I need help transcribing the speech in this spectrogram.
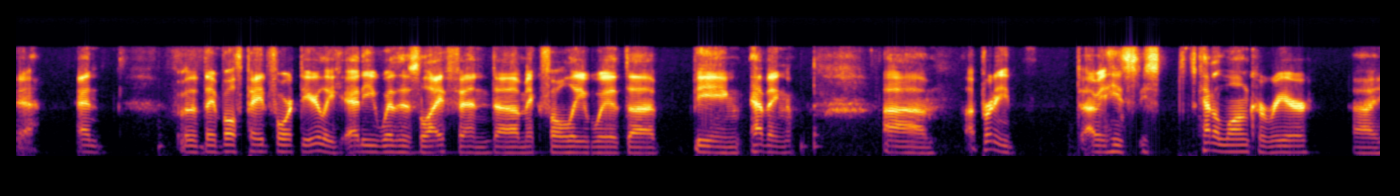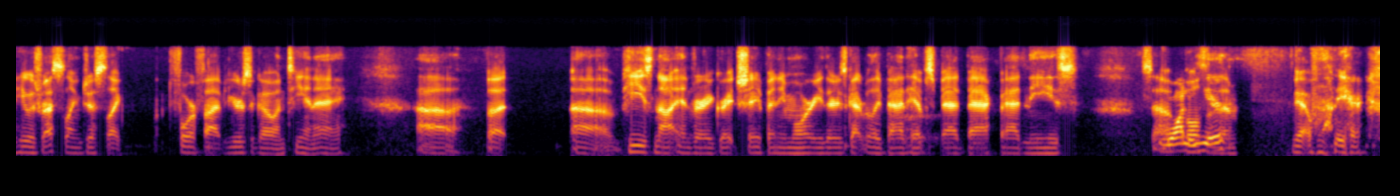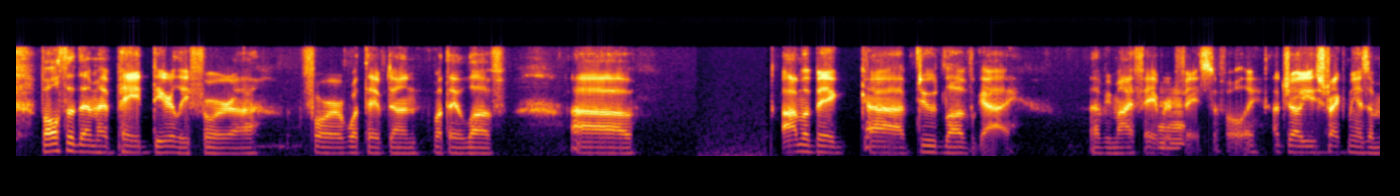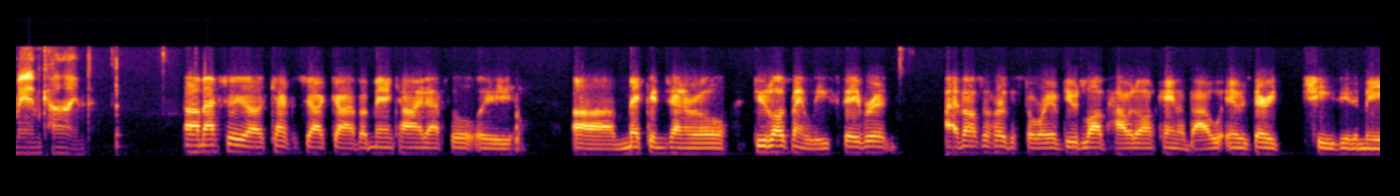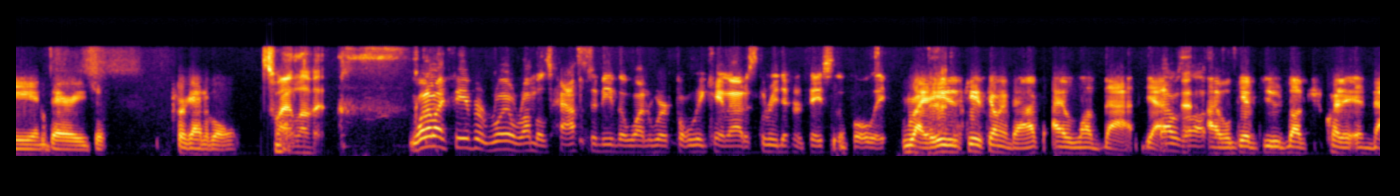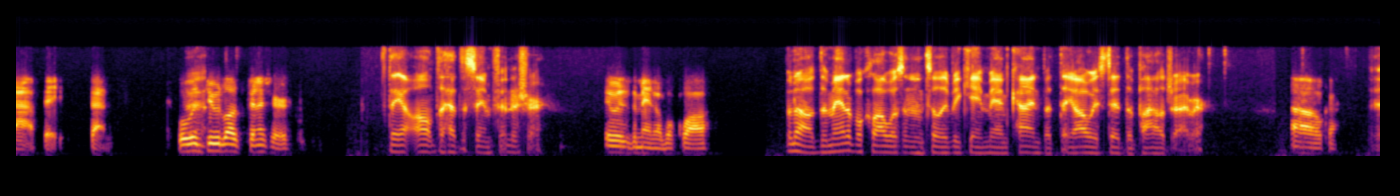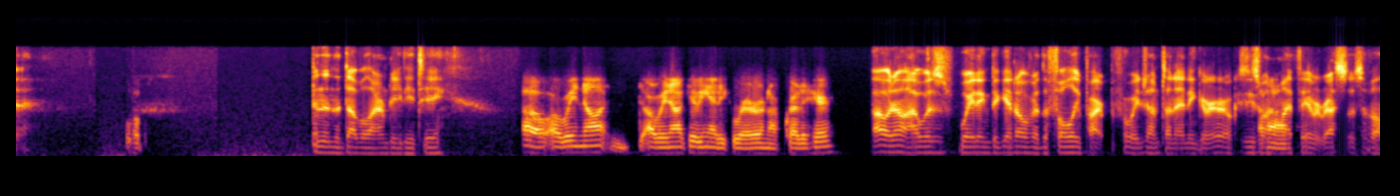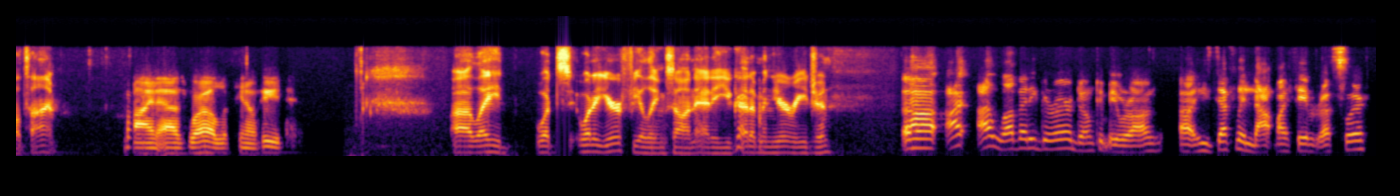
Yeah, and they both paid for it dearly. Eddie with his life, and uh, Mick Foley with uh, being having um, a pretty. I mean, he's he's had a long career. Uh, he was wrestling just like four or five years ago in TNA, uh, but uh, he's not in very great shape anymore either. He's got really bad hips, bad back, bad knees. So One both year? of them, yeah, one year. Both of them have paid dearly for uh, for what they've done, what they love. Uh, I'm a big uh, dude love guy. That'd be my favorite Yeah. face of Foley. Uh, Joe, you strike me as a mankind. I'm actually a Cactus Jack guy, but Mankind absolutely. Uh, Mick in general. Dude Love's my least favorite. I've also heard the story of Dude Love, how it all came about. It was very cheesy to me and very just forgettable. That's why I love it. One of my favorite Royal Rumbles has to be the one where Foley came out as three different faces of Foley. Right, he just keeps coming back. I love that. Yeah, That was awesome. I will give Dude Love credit in that fa- sense. What was Yeah. Dude Love's finisher? They all had the same finisher. It was the mandible claw. No, the mandible claw wasn't until he became mankind, but they always did the pile driver. Oh, okay. Yeah. And then the double arm DDT. Oh, are we not? Are we not giving Eddie Guerrero enough credit here? Oh no, I was waiting to get over the Foley part before we jumped on Eddie Guerrero because he's one of Uh-huh. my favorite wrestlers of all time. Mine as well. Latino Heat. Uh, Lade, what's what are your feelings on Eddie? You got him in your region. Uh, I, I love Eddie Guerrero, don't get me wrong. Uh, he's definitely not my favorite wrestler.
